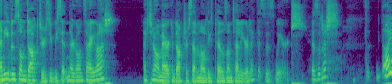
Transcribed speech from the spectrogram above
And even some doctors, you'd be sitting there going, "Sorry, what?" Like you know, American doctors selling all these pills on telly. You're like, "This is weird, isn't it?" I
